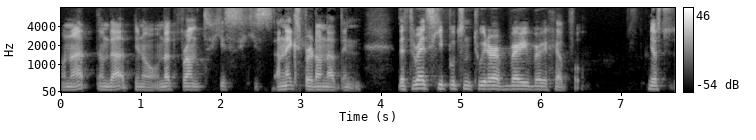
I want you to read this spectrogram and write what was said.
on that on that you know on that front. He's he's an expert on that, and the threads he puts on Twitter are very very helpful, just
